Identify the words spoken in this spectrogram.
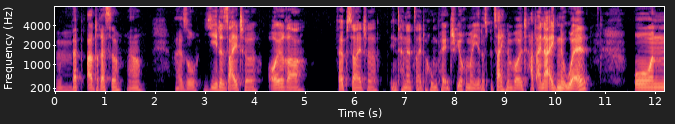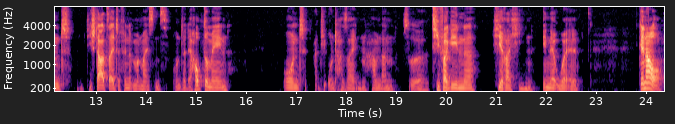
Webadresse. Ja. Also jede Seite eurer Webseite, Internetseite, Homepage, wie auch immer ihr das bezeichnen wollt, hat eine eigene URL und die Startseite findet man meistens unter der Hauptdomain. Und die Unterseiten haben dann so tiefergehende Hierarchien in der URL. Genau.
